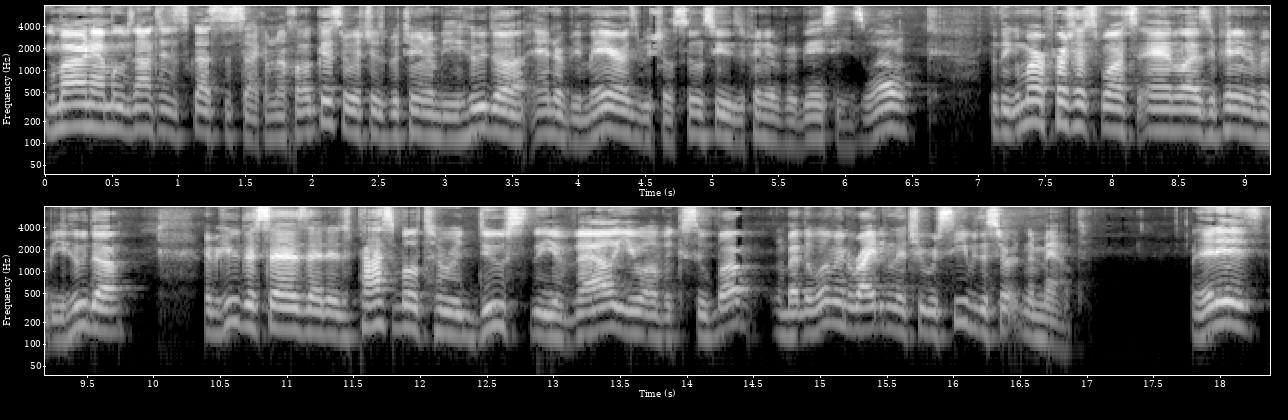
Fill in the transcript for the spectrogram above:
Gemara now moves on to discuss the second machlokas, which is between Rabbi Yehuda and Rabbi Meir, as we shall soon see the opinion of Rabbi Yossi as well. But the Gemara first just wants to analyze the opinion of Rabbi Yehuda. Rabbi Yehuda says that it is possible to reduce the value of a ksuba by the woman writing that she received a certain amount. It is,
